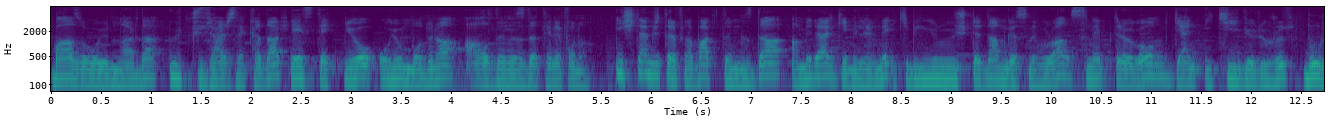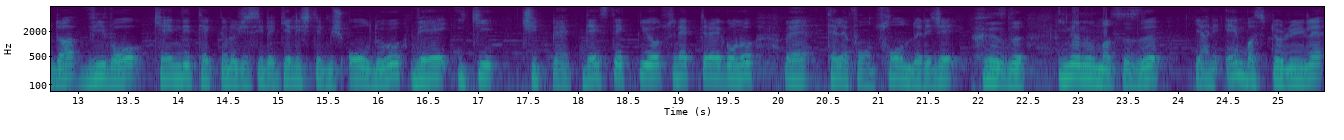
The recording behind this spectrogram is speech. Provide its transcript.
Bazı oyunlarda 300 Hz'e kadar destekliyor oyun moduna aldığınızda telefonu. İşlemci tarafına baktığımızda amiral gemilerine 2023'te damgasını vuran Snapdragon Gen 2'yi görüyoruz. Burada Vivo kendi teknolojisiyle geliştirmiş olduğu V2 çiple destekliyor Snapdragon'u ve telefon son derece hızlı, inanılmaz hızlı. Yani en basit örneğiyle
